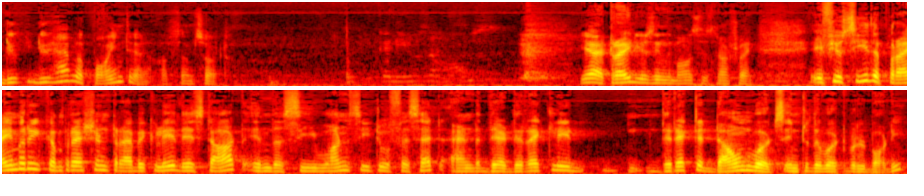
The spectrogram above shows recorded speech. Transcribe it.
do, do you have a pointer of some sort? Yeah, I tried using the mouse, it's not trying. If you see the primary compression trabeculae, they start in the C1, C2 facet and they're directly directed downwards into the vertebral body.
